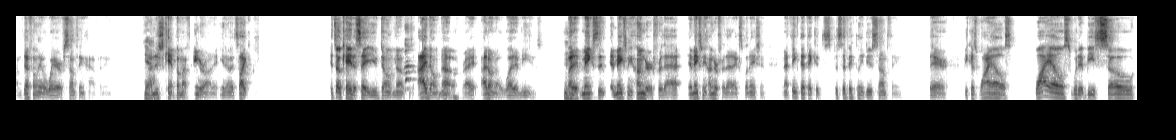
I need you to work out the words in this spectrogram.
I'm definitely aware of something happening. Yeah, I just can't put my finger on it. You know, it's like it's okay to say you don't know because I don't know, right? I don't know what it means, mm-hmm. but it makes it it makes me hunger for that. It makes me hunger for that explanation, and I think that they could specifically do something there because why else? Why else would it be so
